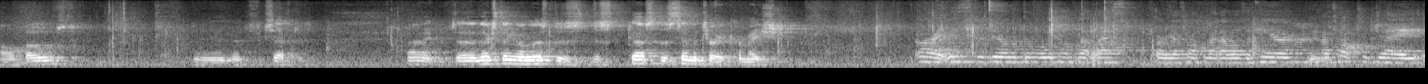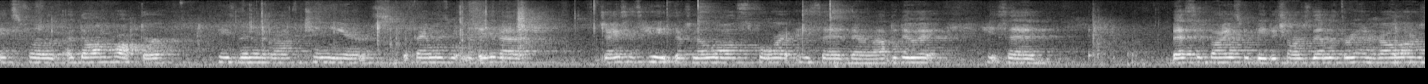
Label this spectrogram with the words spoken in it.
All opposed? And that's accepted. All right, uh, next thing on the list is discuss the cemetery cremation. All right, this is the deal with the one we talked about last, or y'all talked about, I wasn't here. I talked to Jay, it's for a Don Proctor. He's been in the ground for ten years. The family's wanting to dig it up. Jay says he, there's no laws for it. He said they're allowed to do it. He said best advice would be to charge them the three hundred dollars.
